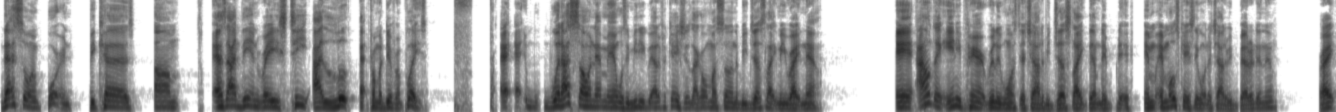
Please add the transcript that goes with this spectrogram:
that's so important because um, as I then raised T, I looked at from a different place. F- a- a- What I saw in that man was immediate gratification. It's like I want my son to be just like me right now. And I don't think any parent really wants their child to be just like them. They, they in, in most cases, they want their child to be better than them, right?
